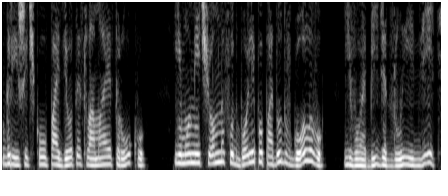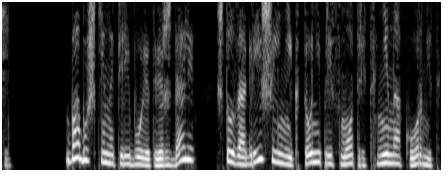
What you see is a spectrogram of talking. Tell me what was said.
Гришечка упадет и сломает руку, ему мечом на футболе попадут в голову, его обидят злые дети. Бабушки наперебой утверждали, что за Гришей никто не присмотрит, не накормит.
